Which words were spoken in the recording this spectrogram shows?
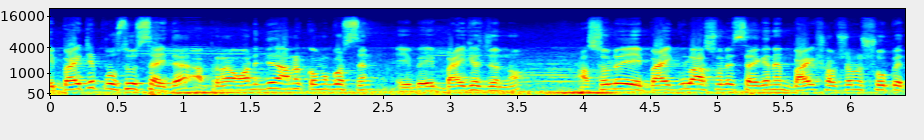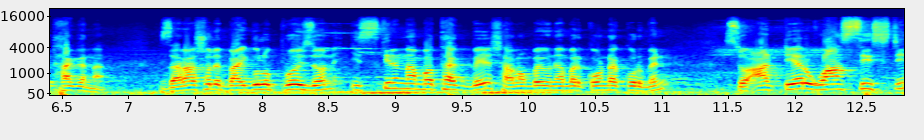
এই বাইকটা প্রচুর চাহিদা। আপনারা অনেকদিন আমরা কম করছেন এই এই বাইকের জন্য। আসলে এই বাইকগুলো আসলে সেকেন্ড বাইক সবসময় শোপে থাকে না। যারা আসলে বাইকগুলো প্রয়োজন স্ক্রিনের নাম্বার থাকবে, শালম ভাই নাম্বার কন্ট্যাক্ট করবেন। So RTR one sixty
